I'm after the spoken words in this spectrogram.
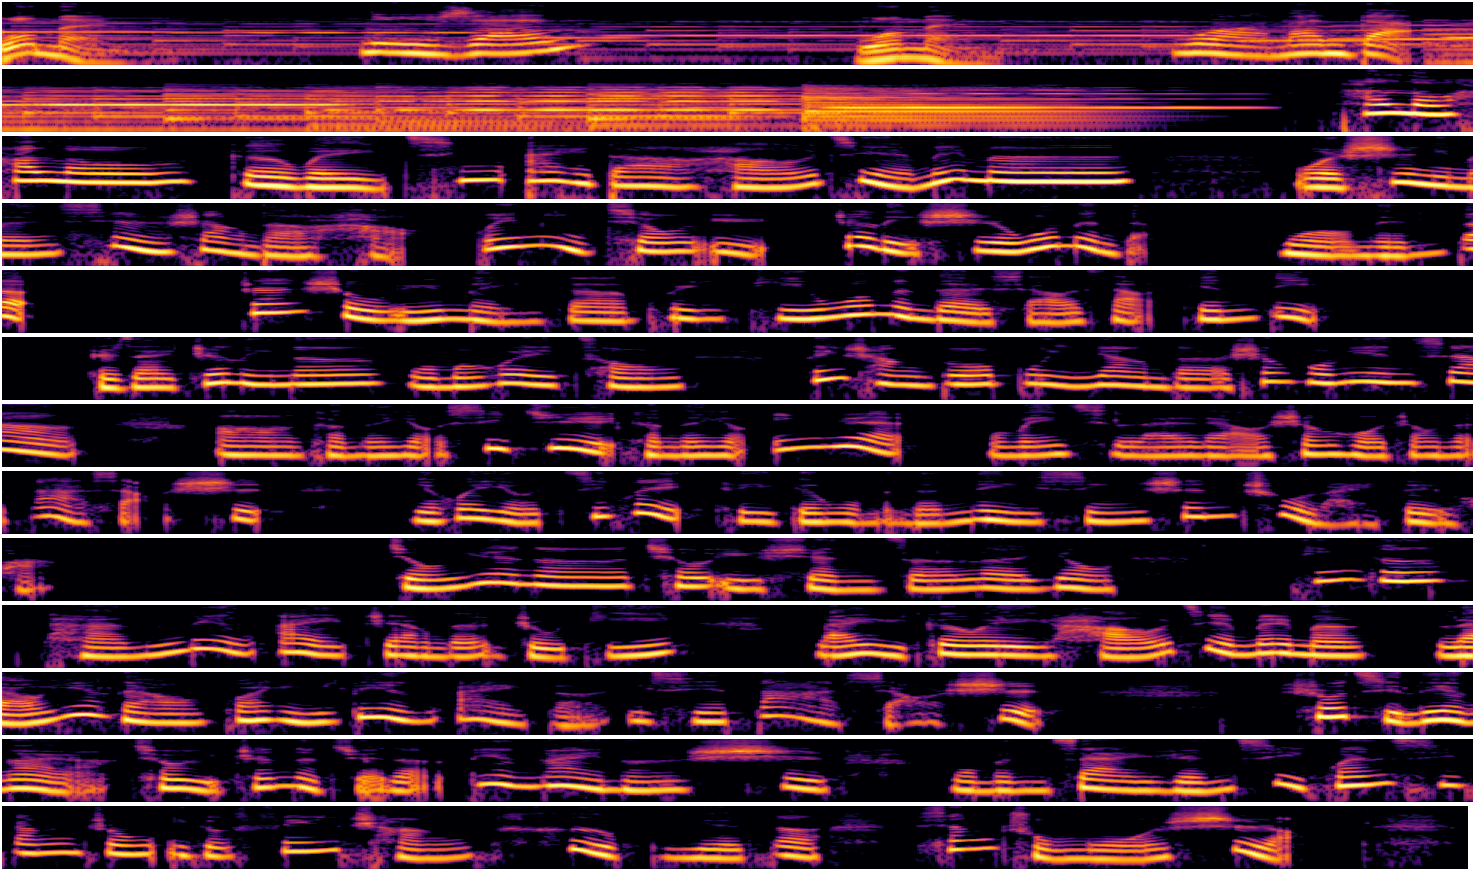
我们，女人，我们，我们的。Hello，Hello，各位亲爱的好姐妹们，我是你们线上的好闺蜜秋雨，这里是我们的，我们的，专属于每一个 Pretty Woman 的小小天地。而在这里呢，我们会从非常多不一样的生活面向，啊、可能有戏剧，可能有音乐，我们一起来聊生活中的大小事，也会有机会可以跟我们的内心深处来对话。九月呢，秋雨选择了用听歌谈恋爱这样的主题，来与各位好姐妹们聊一聊关于恋爱的一些大小事。说起恋爱啊，秋雨真的觉得恋爱呢，是我们在人际关系当中一个非常特别的相处模式哦。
